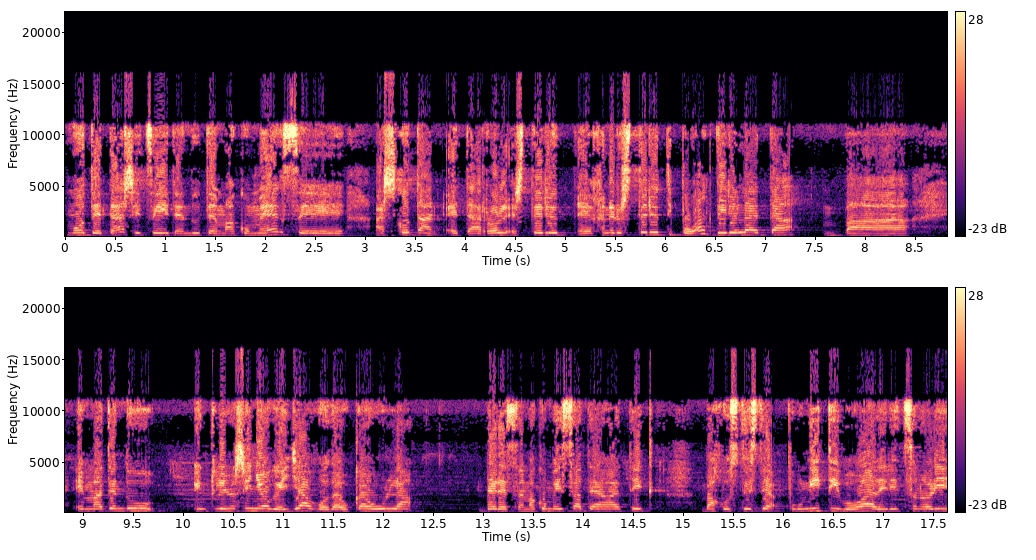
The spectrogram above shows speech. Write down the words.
moteta hitz egiten dute emakumeek ze askotan eta rol estereo, e, genero estereotipoak direla eta ba, ematen du inklinazio gehiago daukagula berez emakume izateagatik ba justizia punitiboa diritzen hori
